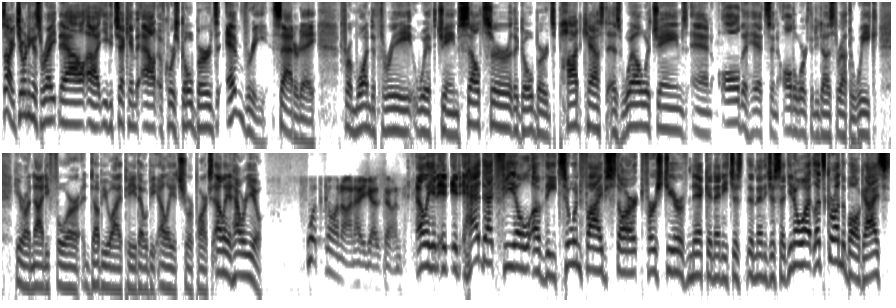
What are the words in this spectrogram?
Sorry, joining us right now. Uh, you can check him out, of course, Go Birds every Saturday from 1 to 3 with James Seltzer, the Go Birds podcast as well with James, and all the hits and all the work that he does throughout the week here on 94 WIP. That would be Elliot Shore Parks. Eliot, how are you? What's going on? How you guys doing? Eliot, it, it had that feel of the two and five start first year of Nick, and then he just and then he just said, you know what, let's go run the ball, guys.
